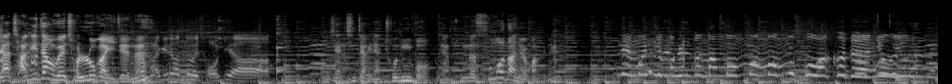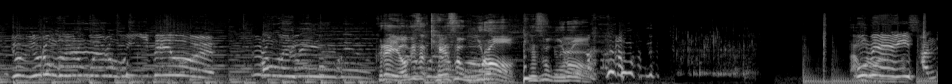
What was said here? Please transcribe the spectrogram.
야 자기장 왜 절로 가 이제는? 자기장 또왜 저기야? 그냥 진짜 그냥 존버 그냥 존나 숨어 다녀봐 그냥 내 뭔지 몰라도 막뭐뭐 먹고 왔거든. 요 요 요 요런 거 요런 거 요런 거 이배율. 요런 거 이런 거. 그래 여기서 계속 울어 계속 울어 몸에. 이 반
